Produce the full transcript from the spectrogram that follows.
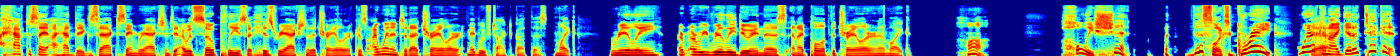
I have to say, I had the exact same reaction to. I was so pleased at his reaction to the trailer because I went into that trailer. Maybe we've talked about this. I'm like, really? Are, are we really doing this? And I pull up the trailer and I'm like, huh? Holy shit! this looks great. Where yeah. can I get a ticket?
